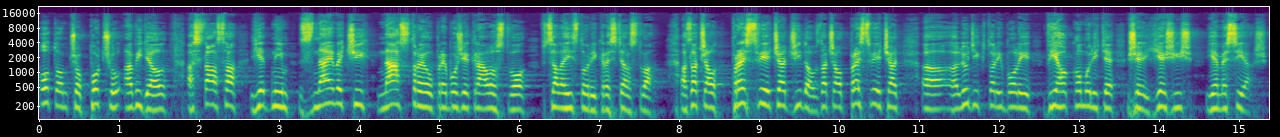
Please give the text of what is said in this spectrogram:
o tom, čo počul a videl a stal sa jedným z najväčších nástrojov pre Božie kráľovstvo v celej histórii kresťanstva. A začal presviečať Židov, začal presviečať uh, ľudí, ktorí boli v jeho komunite, že Ježiš je Mesiáš.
